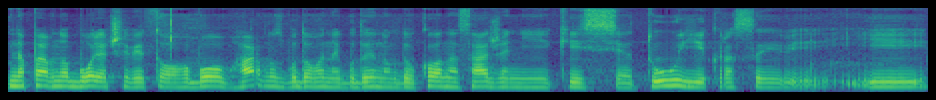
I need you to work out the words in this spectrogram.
напевно боляче від того, бо гарно збудований будинок, довкола насаджені якісь туї красиві. І,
